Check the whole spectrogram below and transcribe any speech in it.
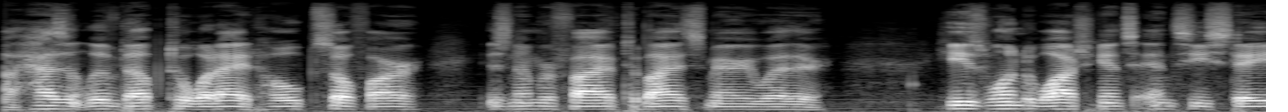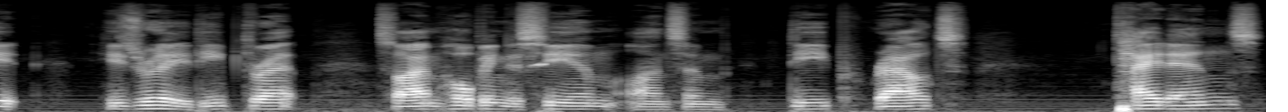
uh, hasn't lived up to what I had hoped so far is number five, Tobias Merriweather. He's one to watch against NC State. He's really a deep threat, so I'm hoping to see him on some deep routes. Tight ends,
